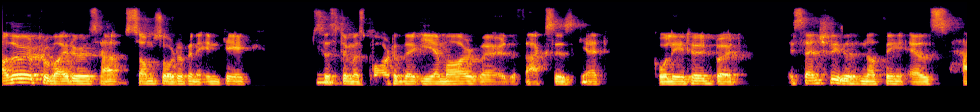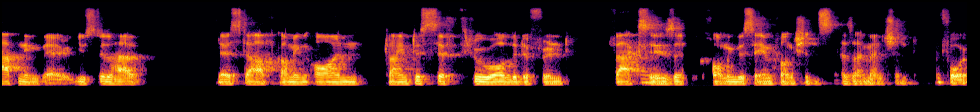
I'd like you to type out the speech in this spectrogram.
other providers have some sort of an intake hmm. system as part of the EMR where the faxes get collated, but essentially there's nothing else happening there. You still have their staff coming on, trying to sift through all the different faxes and performing the same functions as I mentioned before.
